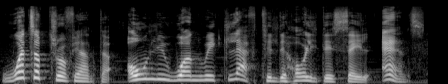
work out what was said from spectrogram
What's up Trophy Hunter? Only one week left till the holiday sale ends.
